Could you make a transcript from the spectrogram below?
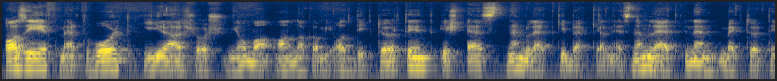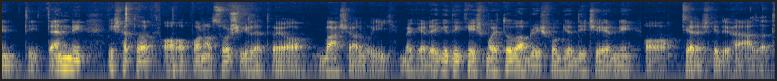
azért, mert volt írásos nyoma annak, ami addig történt, és ezt nem lehet kibekkelni, ezt nem lehet nem megtörtént tenni, és hát a, a panaszos, illetve a vásárló így megelégedik, és majd továbbra is fogja dicsérni a kereskedőházat.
